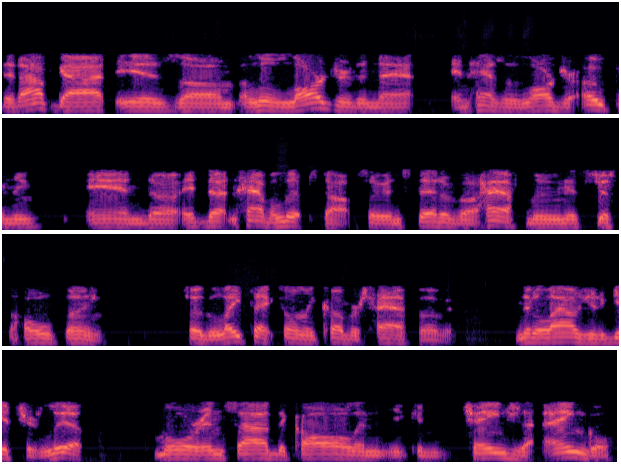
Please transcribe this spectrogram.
that I've got is um, a little larger than that and has a larger opening, and uh, it doesn't have a lip stop. So instead of a half moon, it's just the whole thing. So the latex only covers half of it, and it allows you to get your lip more inside the call, and you can change the angle.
